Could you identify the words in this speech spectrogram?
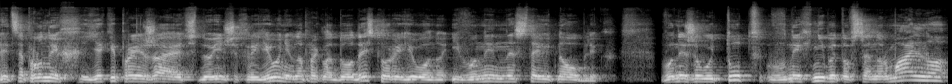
І це про них, які приїжджають до інших регіонів, наприклад, до Одеського регіону, і вони не стають на облік. Вони живуть тут, в них нібито все нормально.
